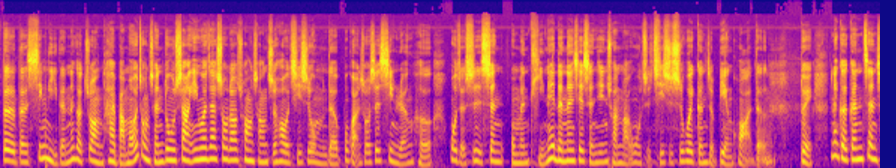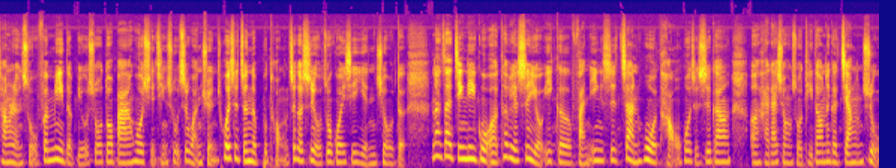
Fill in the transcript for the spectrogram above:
的的心理的那个状态吧。某一种程度上，因为在受到创伤之后，其实我们的不管说是杏仁核或者是神我们体内的那些神经传导物质，其实是会跟着变化的。的。对，那个跟正常人所分泌的，比如说多巴胺或血清素，是完全会是真的不同。这个是有做过一些研究的。那在经历过呃，特别是有一个反应是战或逃，或者是刚刚呃海苔熊所提到那个僵住，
